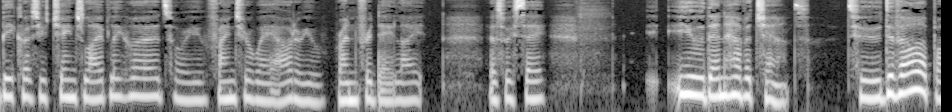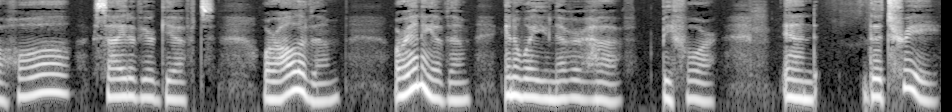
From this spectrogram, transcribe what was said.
because you change livelihoods or you find your way out or you run for daylight, as we say, you then have a chance to develop a whole side of your gifts, or all of them, or any of them, in a way you never have before. And the tree,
